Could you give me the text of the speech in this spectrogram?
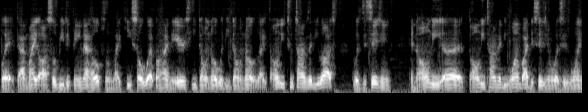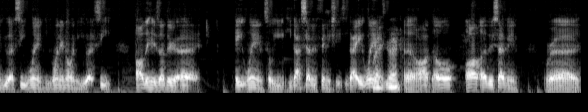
but that might also be the thing that helps him. Like he's so wet behind the ears, he don't know what he don't know. Like the only two times that he lost was decision, and the only uh the only time that he won by decision was his one UFC win. He's one and zero in the UFC. All of his other uh eight wins, so he he got seven finishes. He got eight wins. right, right. Uh, all the all, all other seven were uh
